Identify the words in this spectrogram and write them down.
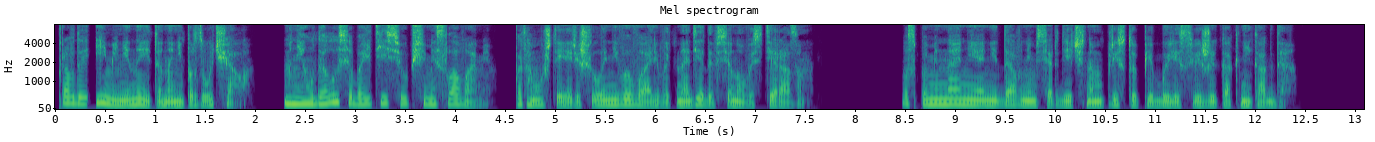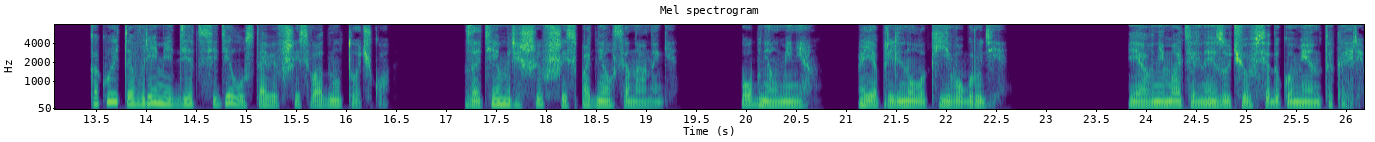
Правда, имени Нейтана не прозвучало. Мне удалось обойтись общими словами, потому что я решила не вываливать на деда все новости разом. Воспоминания о недавнем сердечном приступе были свежи как никогда. Какое-то время дед сидел, уставившись в одну точку — Затем, решившись, поднялся на ноги. Обнял меня, а я прильнула к его груди. Я внимательно изучу все документы Кэрри.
